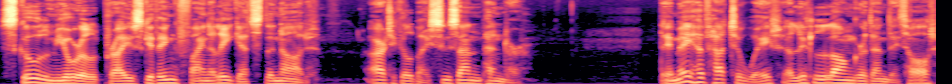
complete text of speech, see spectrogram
School mural prize giving finally gets the nod. Article by Suzanne Pender. They may have had to wait a little longer than they thought,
